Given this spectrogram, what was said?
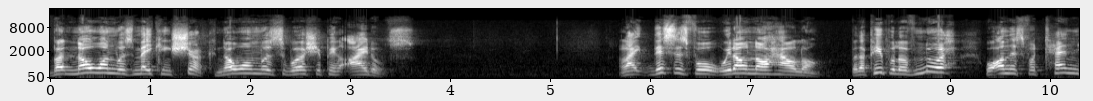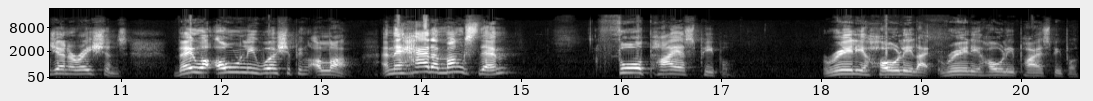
but no one was making shirk. No one was worshipping idols. Like this is for we don't know how long. But the people of Nuh were on this for 10 generations. They were only worshipping Allah. And they had amongst them four pious people. Really holy, like really holy, pious people.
